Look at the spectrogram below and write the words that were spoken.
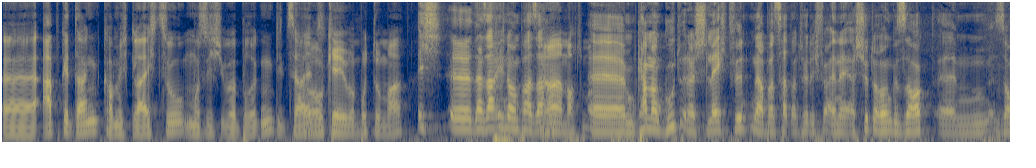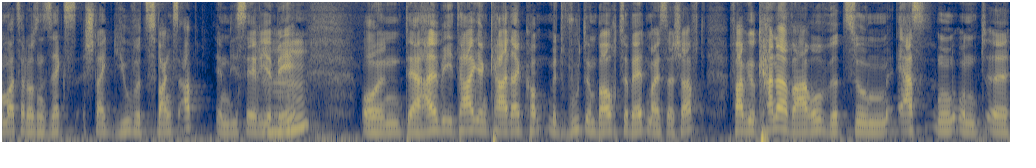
Äh, abgedankt, komme ich gleich zu, muss ich überbrücken, die Zeit. Okay, überbrück du mal. Ich, äh, dann sage ich noch ein paar Sachen. Ja, mach du mal. Ähm, kann man gut oder schlecht finden, aber es hat natürlich für eine Erschütterung gesorgt. Ähm, Sommer 2006 steigt Juve zwangs ab in die Serie B. Mhm. Und der halbe Italien-Kader kommt mit Wut im Bauch zur Weltmeisterschaft. Fabio Cannavaro wird zum ersten und äh,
